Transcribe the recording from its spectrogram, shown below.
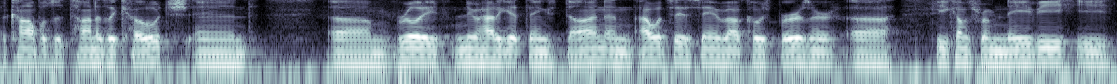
accomplished a ton as a coach, and um, really knew how to get things done. And I would say the same about Coach Berzner. Uh, he comes from Navy. He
